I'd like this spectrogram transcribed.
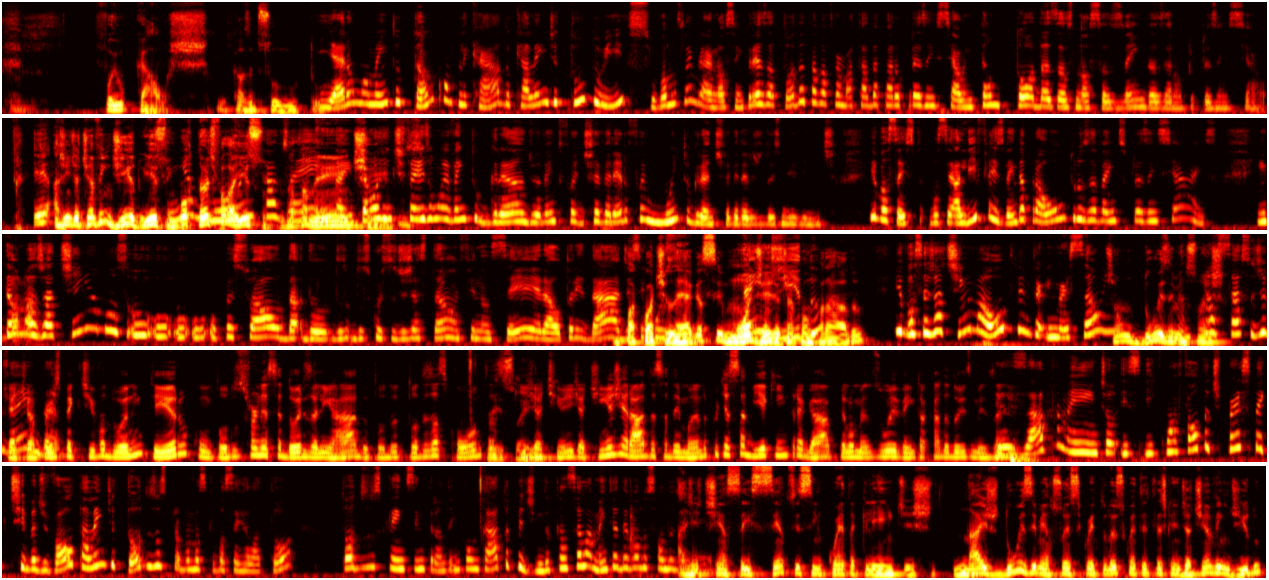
Foi o caos, o caos absoluto. E era um momento tão complicado que, além de tudo isso, vamos lembrar, nossa empresa toda estava formatada para o presencial, então todas as nossas vendas eram para o presencial. É, a gente já tinha vendido isso, tinha importante falar isso. Venda. Exatamente. Então a gente fez um evento grande, o evento foi de fevereiro foi muito grande, de fevereiro de 2020. E vocês, você ali fez venda para outros eventos presenciais. Então nós já tínhamos o, o, o, o pessoal da, do, do, dos cursos de gestão financeira, autoridade. O pacote Legacy, um monte vendido, de gente já tinha comprado. E você já tinha uma outra imersão em São duas imersões. processo de venda. Já tinha a perspectiva do ano inteiro, com todos os fornecedores alinhados, todo, todas as contas, é que já tinha, já tinha gerado essa demanda, porque sabia que ia entregar pelo menos um evento a cada dois meses ali. Exatamente. E, e com a falta de perspectiva de volta, além de todos os problemas que você relatou, todos os clientes entrando em contato pedindo cancelamento e a devolução do dinheiro. A gente tinha 650 clientes nas duas imersões, 52 e 53, que a gente já tinha vendido,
